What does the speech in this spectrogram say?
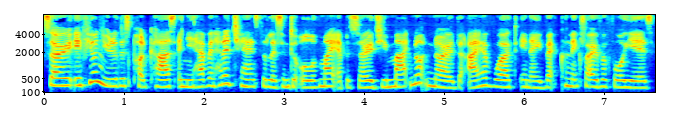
So, if you're new to this podcast and you haven't had a chance to listen to all of my episodes, you might not know that I have worked in a vet clinic for over four years.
